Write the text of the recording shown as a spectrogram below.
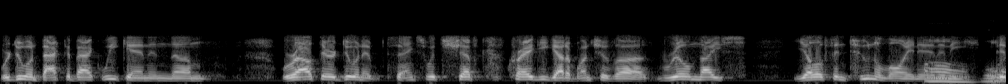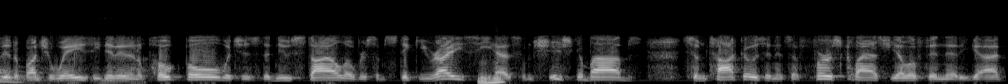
we're doing back-to-back weekend, and um, we're out there doing it. Thanks with Chef Craig. He got a bunch of uh, real nice yellowfin tuna loin in, and he Oh, did it a bunch of ways. He did it in a poke bowl, which is the new style, over some sticky rice. He has some shish kebabs, some tacos, and it's a first-class yellowfin that he got.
